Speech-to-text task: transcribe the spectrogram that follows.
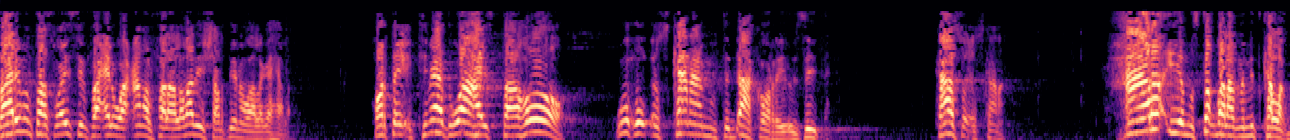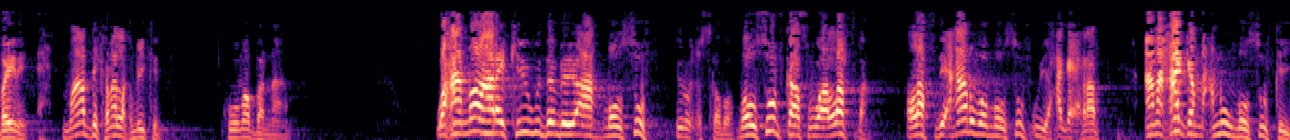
Daaribuntaas waa isim waa camal fala labadii shardina waa laga hela horta ictimaad waa haystaaho wuxuu cuskanaa mubtadaha ka horreeya oo zayd ah kaasuu cuskana xaalo iyo mustaqbalaadna mid ka laqbaynay maadi kama laqbay karti kuma banaano waxaa noo haray kii ugu dambeeyo ah mawsuuf inuu cuskado. Mawsuufkaas waa lafdan. Lafdi ahaanuba mawsuuf u yahay xagga ixraabta ama xagga macnuu mawsuufkay.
